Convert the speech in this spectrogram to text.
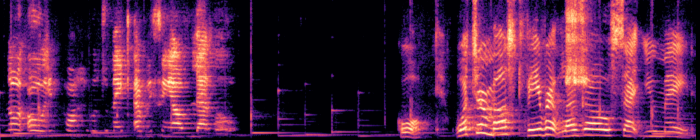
Not always possible to make everything out of Lego. Cool. What's your most favorite Lego set you made?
